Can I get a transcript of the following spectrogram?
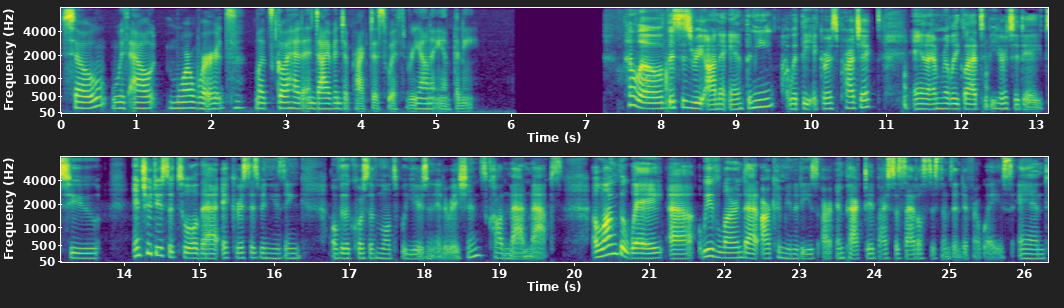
So, without more words, let's go ahead and dive into practice with Rihanna Anthony. Hello, this is Rihanna Anthony with the Icarus Project, and I'm really glad to be here today to introduce a tool that Icarus has been using over the course of multiple years and iterations called Mad Maps. Along the way, uh, we've learned that our communities are impacted by societal systems in different ways and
